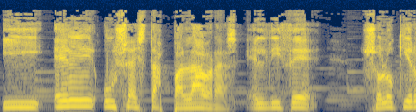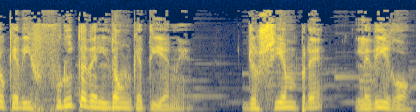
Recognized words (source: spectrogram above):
Y él usa estas palabras, él dice, solo quiero que disfrute del don que tiene. Yo siempre le digo,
